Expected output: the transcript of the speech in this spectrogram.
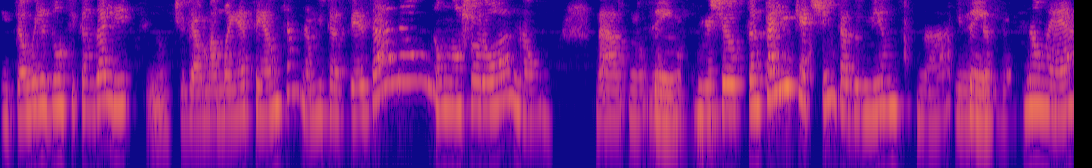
Então eles vão ficando ali. Se não tiver uma mãe atenta, né? muitas vezes, ah, não, não, não chorou, não, né? Sim. Mexeu tanto, tá ali quietinho, tá dormindo, né? Sim. não é.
